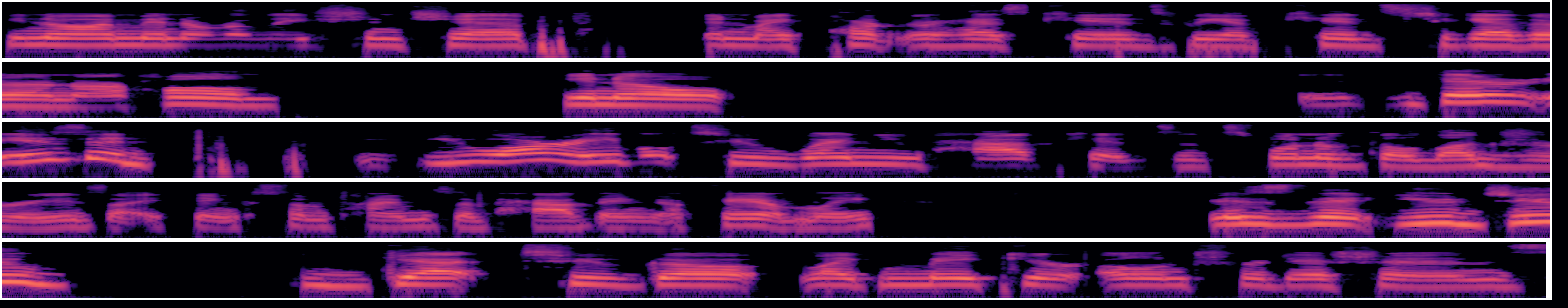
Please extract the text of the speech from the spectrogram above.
you know, I'm in a relationship and my partner has kids, we have kids together in our home, you know, there is a you are able to when you have kids it's one of the luxuries i think sometimes of having a family is that you do get to go like make your own traditions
